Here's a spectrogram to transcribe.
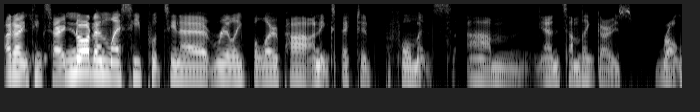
I don't think so. Not unless he puts in a really below par, unexpected performance, um, and something goes wrong.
